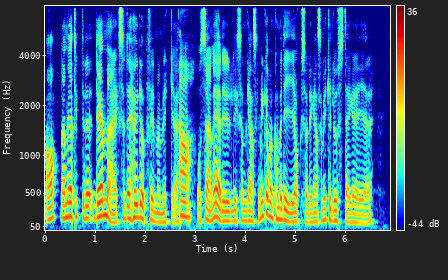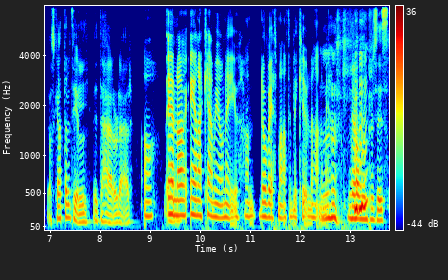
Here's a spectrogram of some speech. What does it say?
ja, nej, men jag tyckte det, det märks, så det höjde upp filmen mycket. Ja, Och sen är det ju liksom ganska mycket av en komedi också, det är ganska mycket lustiga grejer. Jag skrattade till lite här och där. ja. Ena, ena cameon är ju, han, då vet man att det blir kul när han är med. Mm, ja, men precis.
